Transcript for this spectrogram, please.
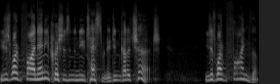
You just won't find any Christians in the New Testament who didn't go to church. You just won't find them.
